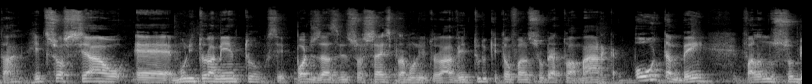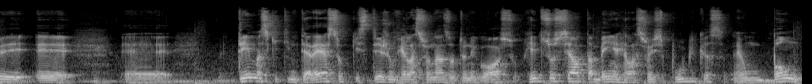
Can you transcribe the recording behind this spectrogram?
tá? Rede social é monitoramento, você pode usar as redes sociais para monitorar, ver tudo que estão falando sobre a tua marca, ou também falando sobre é, é, temas que te interessam, que estejam relacionados ao teu negócio. Rede social também é relações públicas, é um bom,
